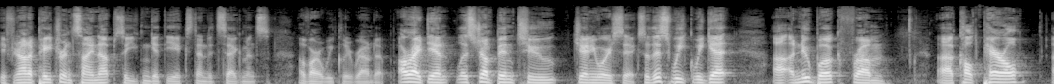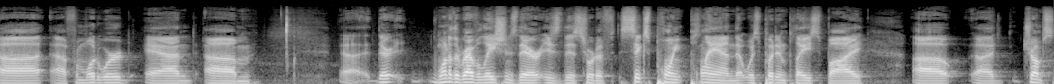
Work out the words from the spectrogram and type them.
if you're not a patron, sign up so you can get the extended segments of our weekly roundup. All right, Dan, let's jump into January 6th. So this week we get uh, a new book from called Peril from Woodward and. Um, uh, there, one of the revelations there is this sort of six-point plan that was put in place by uh, uh, Trump's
